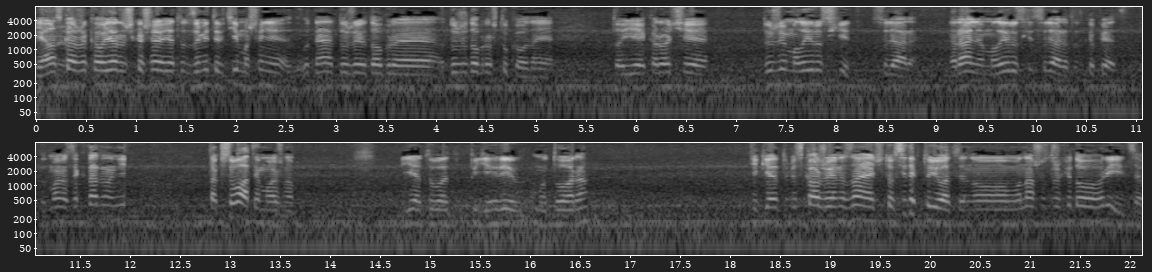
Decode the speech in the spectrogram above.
Я вам скажу, кавалерочка, що я тут замітив в тій машині одне дуже добре, дуже добра штука вона є. То є, коротше, дуже малий розхід соляри. Реально малий розхід соляри, тут капець. Тут можна закатати на ній. Таксувати можна. Є тут підігрів мотора. Тільки я тобі скажу, я не знаю, чи то всі так Тойоти, але вона щось трохи довго гріється,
